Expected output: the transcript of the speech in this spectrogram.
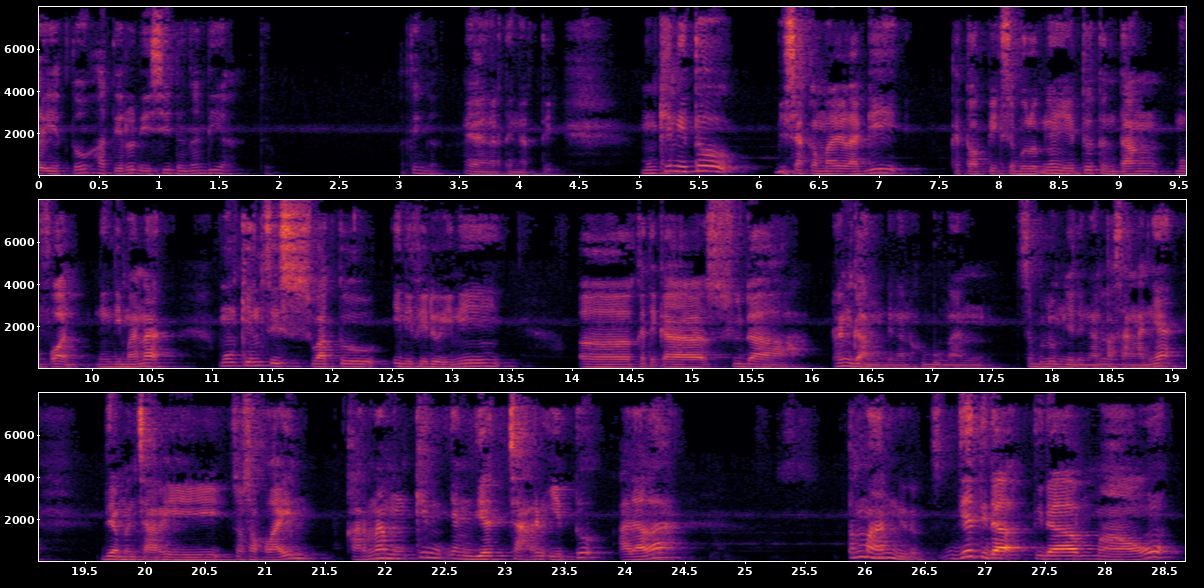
dari itu hati lu diisi dengan dia tuh ngerti nggak? Ya ngerti-ngerti. Mungkin itu bisa kembali lagi ke topik sebelumnya yaitu tentang move on. Yang di mana mungkin si suatu individu ini eh, ketika sudah renggang dengan hubungan sebelumnya dengan Hmm. pasangannya dia mencari sosok lain karena mungkin yang dia cari itu adalah teman gitu. Dia tidak tidak mau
